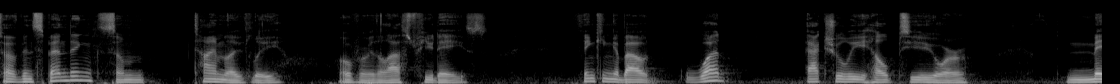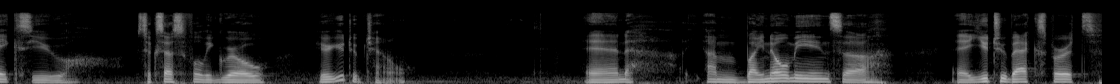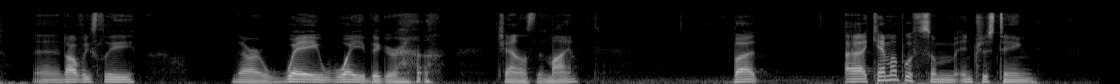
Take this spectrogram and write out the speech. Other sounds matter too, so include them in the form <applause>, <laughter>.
So I've been spending some time lately over the last few days thinking about what actually helps you or makes you successfully grow your YouTube channel. And I'm by no means uh, a YouTube expert, and obviously, there are way, way bigger <laughs> channels than mine. But I came up with some interesting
